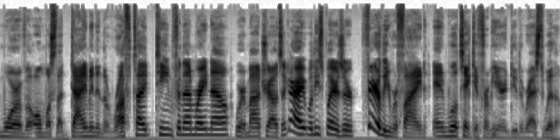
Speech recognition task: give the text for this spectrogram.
more of a, almost a diamond in the rough type team for them right now, where Montreal's like, all right, well, these players are fairly refined and we'll take it from here and do the rest with them.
